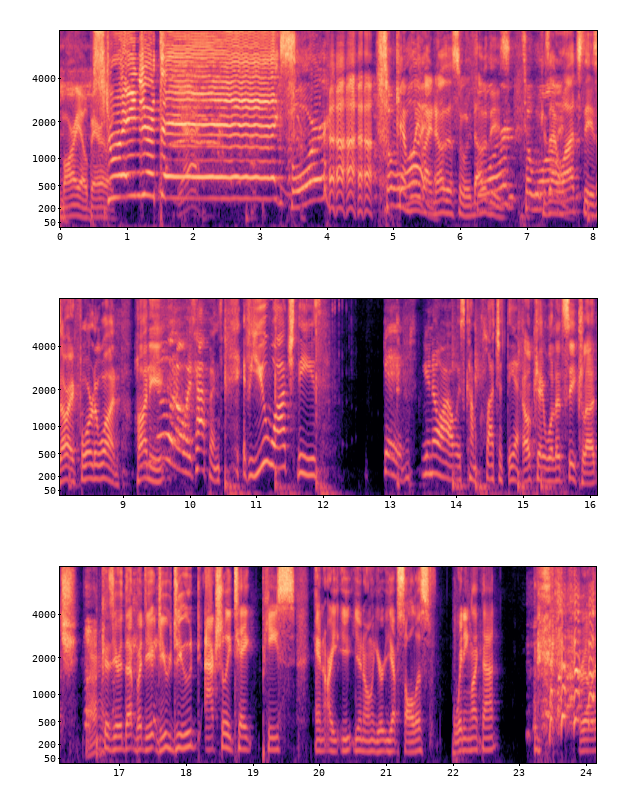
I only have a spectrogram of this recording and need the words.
Mario barely. Stranger Things. Four to Can't believe I know this one. Know Four these to one. because I watched these. All right, four to one. Honey, You know what always happens? If you watch these games, you know I always come clutch at the end. Okay, well, let's see, Clutch, because you're that. But do you, do you do you actually take peace and are you you know you're you have solace winning like that? really?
